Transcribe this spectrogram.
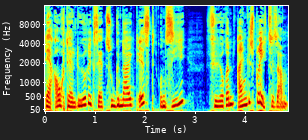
der auch der Lyrik sehr zugeneigt ist, und sie führen ein Gespräch zusammen.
